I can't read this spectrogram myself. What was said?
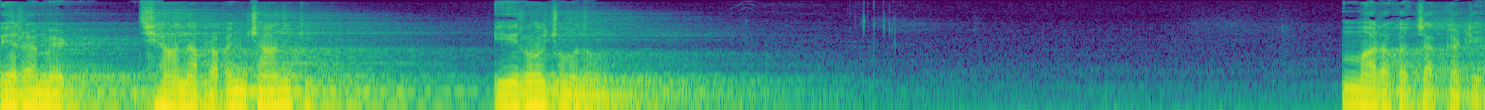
పిరమిడ్ ధ్యాన ప్రపంచానికి ఈరోజు మనం మరొక చక్కటి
